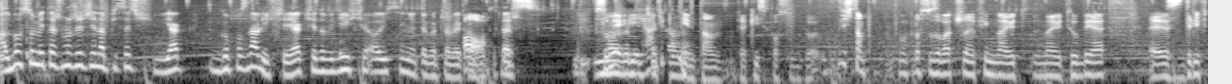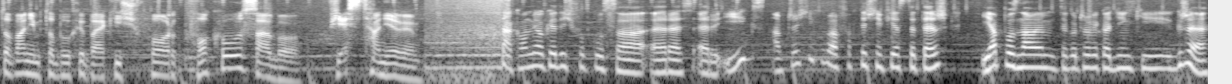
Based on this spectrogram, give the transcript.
Albo w sumie też możecie napisać, jak go poznaliście, jak się dowiedzieliście o istnieniu tego człowieka, O, to też. W sumie ja nie ciekawe. pamiętam w jaki sposób go. Gdzieś tam po, prostu zobaczyłem film na, na YouTubie. e, Z driftowaniem to był chyba jakiś Ford Focus albo Fiesta, nie wiem. Tak, on miał kiedyś Focusa RSRX, a wcześniej chyba faktycznie Fiestę też. Ja poznałem tego człowieka dzięki grze,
